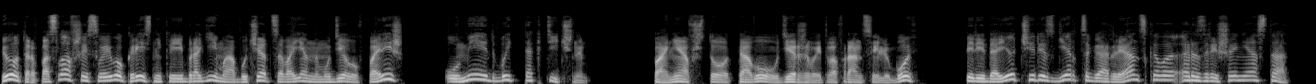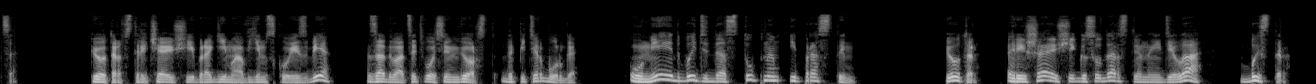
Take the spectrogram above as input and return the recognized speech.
Петр, пославший своего крестника Ибрагима обучаться военному делу в Париж, умеет быть тактичным. Поняв, что того удерживает во Франции любовь, передает через герцога Орлеанского разрешение остаться. Петр, встречающий Ибрагима в Ямской избе за 28 верст до Петербурга, умеет быть доступным и простым. Петр, решающий государственные дела, быстр,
